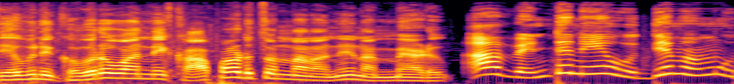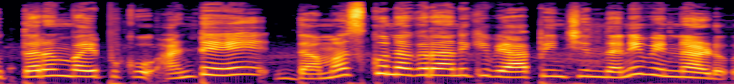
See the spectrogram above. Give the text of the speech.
దేవుని గౌరవాన్ని కాపాడుతున్నానని నమ్మాడు. ఆ వెంటనే ఉద్యమం ఉత్తరం వైపుకు అంటే దమస్కు నగరానికి వ్యాపించిందని విన్నాడు.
